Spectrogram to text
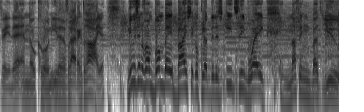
vinden. En ook gewoon iedere vrijdag draaien. Nieuwe zin van Bombay Bicycle Club. Dit is Eat, Sleep, Wake. Nothing but you.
